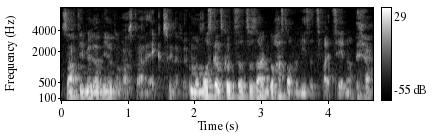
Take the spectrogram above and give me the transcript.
Sagt die mir dann hier, du hast deine Eckzähne Und man muss ganz kurz dazu sagen, du hast auch nur diese zwei Zähne. Ja.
